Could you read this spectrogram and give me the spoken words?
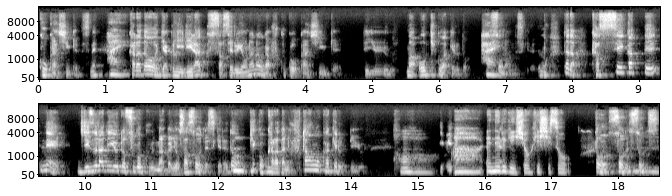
交感神経ですね。はい。体を逆にリラックスさせるようなのが副交感神経っていう、まあ大きく分けるとそうなんですけれども、はい、ただ活性化ってね、字面で言うとすごくなんか良さそうですけれど、うん、結構体に負担をかけるっていう意味で、あエネルギー消費しそう。そうそうです、そうです。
